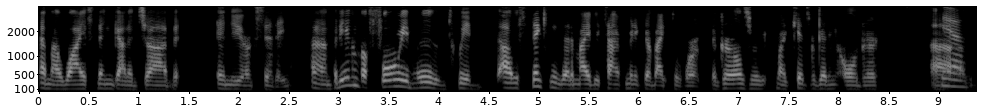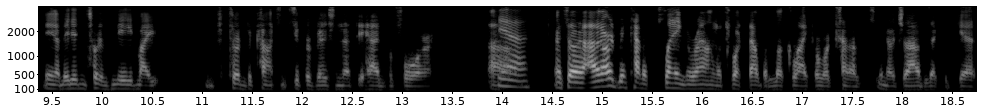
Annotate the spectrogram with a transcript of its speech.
and my wife then got a job in New York City. Um, but even before we moved, we had, I was thinking that it might be time for me to go back to work. The girls were my kids were getting older. Yeah, Um, you know, they didn't sort of need my sort of the constant supervision that they had before. Um, yeah, and so I'd already been kind of playing around with what that would look like or what kind of you know jobs I could get.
